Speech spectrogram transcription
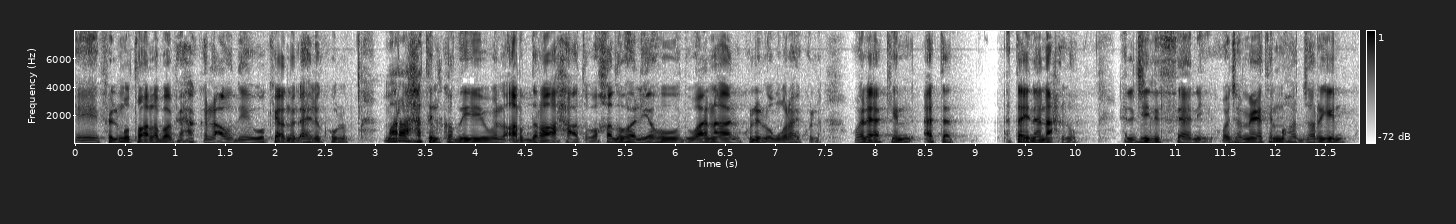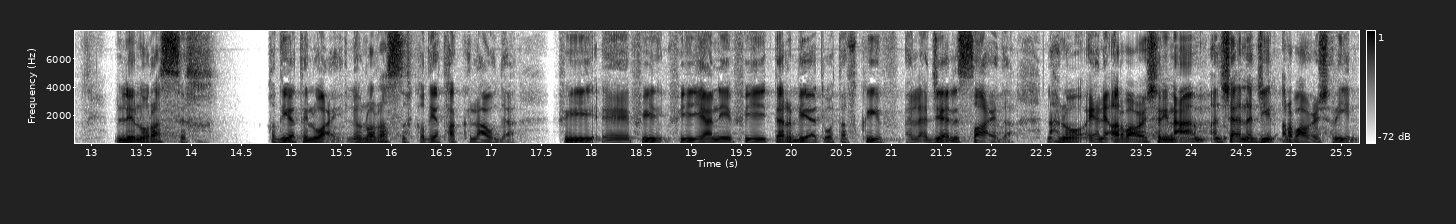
إيه، في المطالبة بحق العودة وكانوا الأهل يقولوا ما راحت القضية والأرض راحت وأخذوها اليهود وأنا كل الأمور هاي كلها. ولكن أتت أتينا نحن الجيل الثاني وجمعية المهجرين لنرسخ قضية الوعي لنرسخ قضية حق العودة. في في في يعني في تربية وتثقيف الأجيال الصاعدة. نحن يعني 24 عام أنشأنا جيل 24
